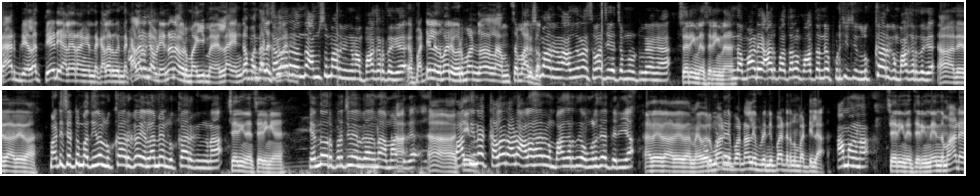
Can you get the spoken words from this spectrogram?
ரேர் பிரீட் எல்லாம் தேடி அலையறாங்க இந்த கலர் இந்த கலருக்கு அப்படி என்னன்னா ஒரு மகிமை? எல்லாம் எங்க பார்த்தாலும் கலர் வந்து அம்சமா இருக்குங்கண்ணா பார்க்கறதுக்கு. பட்டியல் இந்த மாதிரி வருமானம் நல்லா அம்சமா இருக்கும். அம்சமா இருக்குண்ணா. அதுக்குண்ணா சிவாஜி ஹெச்சப்னு விட்டுருக்காங்க. சரிங்கண்ணா சரிங்கண்ணா. இந்த மாடு யார் பார்த்தாலும் பார்த்தோன்னே பிடிச்சி லுக்காக இருக்கும் பார்க்கறதுக்கு. ஆ அதேதான் அதேதான். மடி செட்டும் பார்த்தீங்கன்னா லுக்காக இருக்கும். எல்லாமே லுக்காக இருக்குங்கண்ணா. சரிங்கண்ணா சரிங்க. எந்த ஒரு பிரச்சனையும் இருக்காதுங்கண்ணா மாட்டுக்கு. பாத்தீங்கன்னா கலர் ஆட அழகா இருக்கும் பாக்குறதுக்கு உங்களுக்கே தெரியும். அதே தான் அதே தான் ஒரு மாடு நிப்பாட்டினாலும் இப்படி நிப்பாட்டுறணும் பட்டில? ஆமாங்கண்ணா. சரிங்கண்ணா சரிங்கண்ணா. இந்த மாடு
